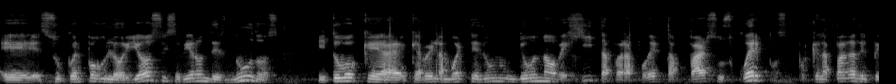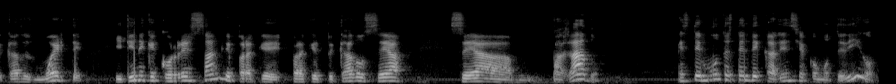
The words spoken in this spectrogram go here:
eh, su cuerpo glorioso y se vieron desnudos y tuvo que, haber la muerte de, una ovejita para poder tapar sus cuerpos, porque la paga del pecado es muerte y tiene que correr sangre para que, para que el pecado sea, sea mm, pagado. Este mundo está en decadencia, como te digo.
